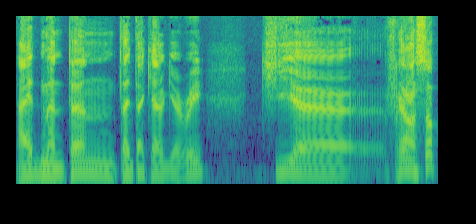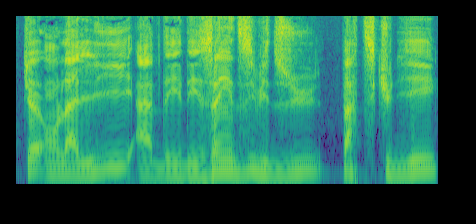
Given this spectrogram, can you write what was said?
à Edmonton, peut-être à Calgary, qui euh, ferait en sorte qu'on la lie à des, des individus particuliers,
